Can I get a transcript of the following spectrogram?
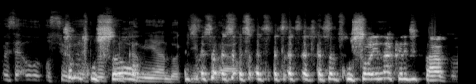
Pois é, o, o essa discussão, caminhando aqui essa, pra... essa, essa, essa, discussão é inacreditável.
